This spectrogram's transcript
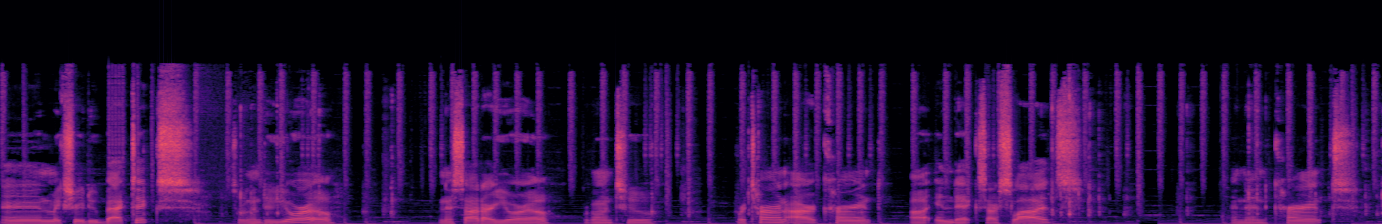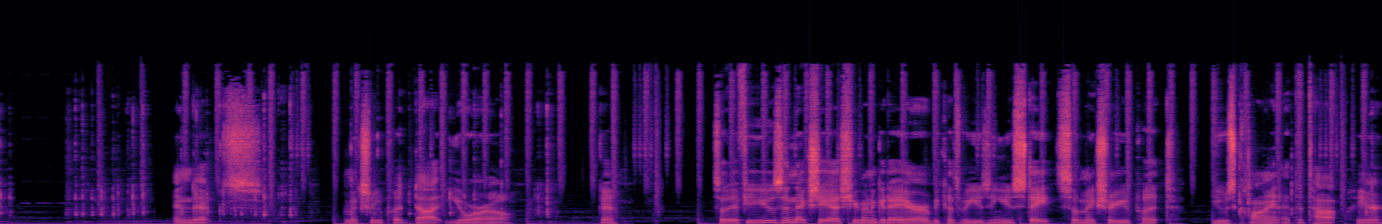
And make sure you do backticks. So we're gonna do URL and inside our URL, we're going to return our current uh, index, our slides, and then current index. Make sure you put dot URL. Okay. So if you're using Next.js, you're going to get an error because we're using use state. So make sure you put use client at the top here.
